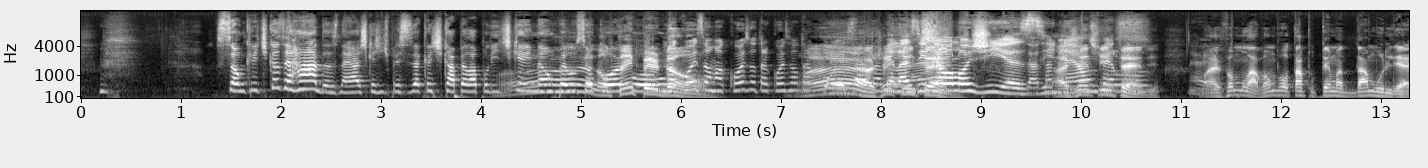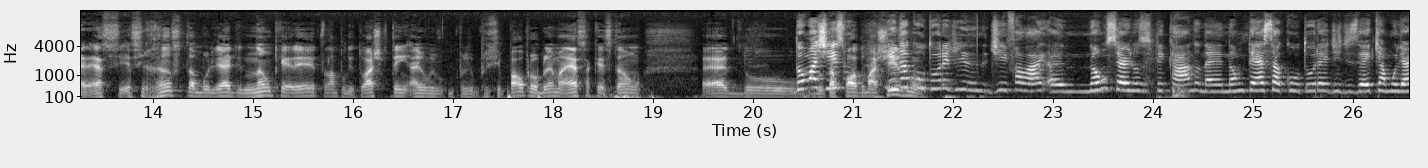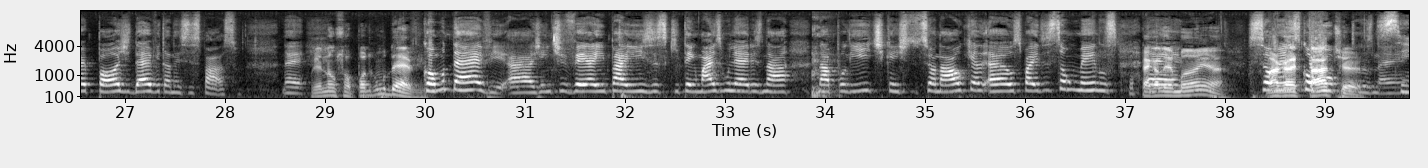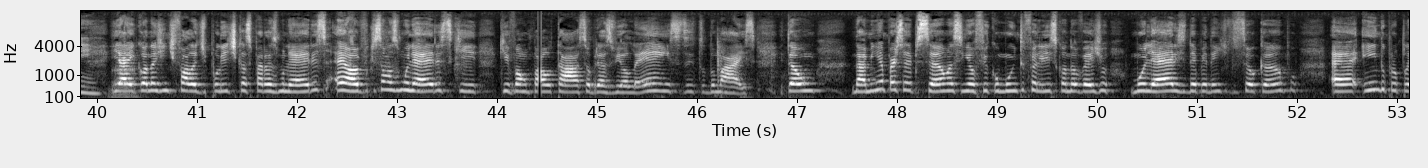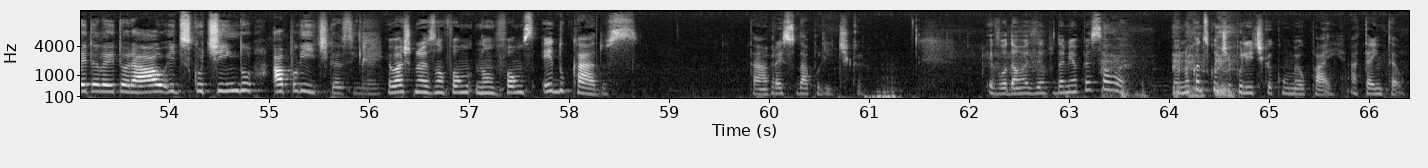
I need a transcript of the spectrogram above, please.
São críticas erradas, né? Acho que a gente precisa criticar pela política ah, e não pelo seu não corpo. Tem perdão. Uma coisa é uma coisa, outra coisa é outra é, coisa. Pelas entende. ideologias. Exatamente. A gente pelo... entende. É. Mas vamos lá, vamos voltar para o tema da mulher. Esse, esse ranço da mulher de não querer estar na política. Eu acho que tem aí, o, o principal problema é essa questão. É, do, do machismo, do machismo. E da cultura de, de falar, é, não ser nos explicado, né? Não ter essa cultura de dizer que a mulher pode, deve estar nesse espaço. Né? Ele não só pode, como deve. Como deve. A gente vê aí países que tem mais mulheres na, na política institucional, que é, os países são menos. Pega é, a Alemanha. São Margaret menos corruptos, Thatcher. né? Sim. E aí, quando a gente fala de políticas para as mulheres, é óbvio que são as mulheres que, que vão pautar sobre as violências e tudo mais. Então, na minha percepção, assim, eu fico muito feliz quando eu vejo mulheres, independente do seu campo, é, indo para o pleito eleitoral e discutindo a política. Assim, né? Eu acho que nós não fomos, não fomos educados tá, para estudar política. Eu vou dar um exemplo da minha pessoa. Eu nunca discuti política com meu pai até então.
